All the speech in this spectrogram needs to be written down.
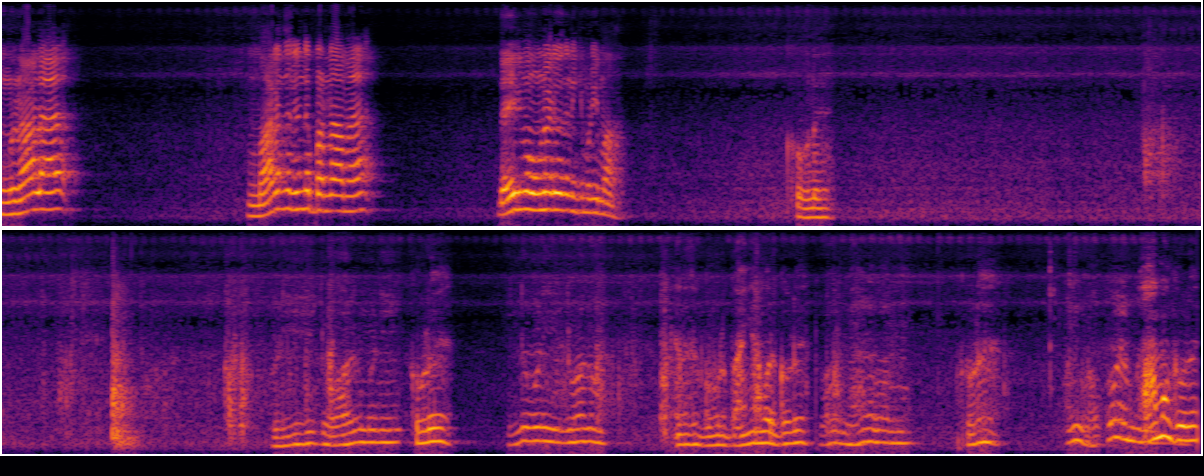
உங்களால் மறந்து நின்று பண்ணாமல் தைரியமாக முன்னாடி வந்து நிற்க முடியுமா? கோலு மணி இங்கே வாழும் மணி. கோலு என்ன மணி இங்கே வாழும் எனது கோலு பயங்கரமாக இருக்கு கோலு வாங்க மேலே பாருங்க கோலு ஆமாம் கோலு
